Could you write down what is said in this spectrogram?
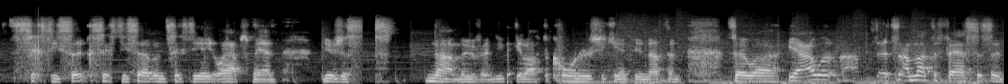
66, 67, 68 laps, man, you're just not moving. You get off the corners, you can't do nothing. So, uh, yeah, I would, I'm not the fastest at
